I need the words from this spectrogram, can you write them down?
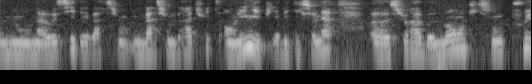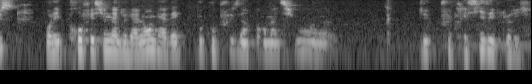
nous on a aussi des versions, une version gratuite en ligne, et puis il y a des dictionnaires sur abonnement qui sont plus pour les professionnels de la langue avec beaucoup plus d'informations plus précises et plus riches.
